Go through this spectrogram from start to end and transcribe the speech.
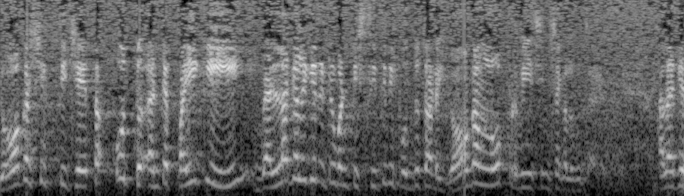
యోగ శక్తి చేత ఉత్ అంటే పైకి వెళ్ళగలిగినటువంటి స్థితిని పొందుతాడు యోగంలో ప్రవేశించగలుగుతాడు. అలాగే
